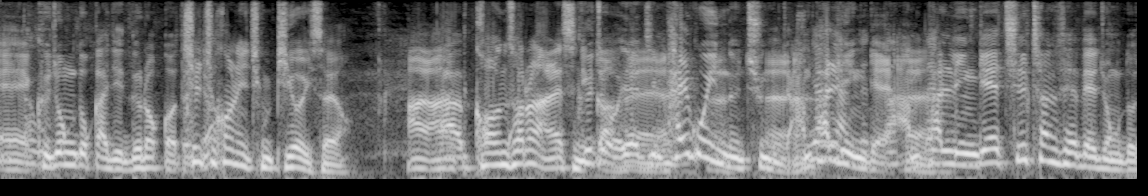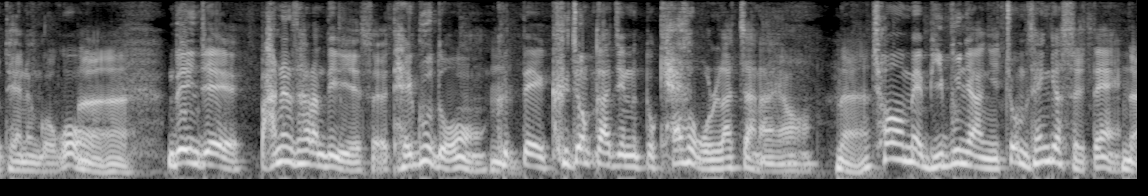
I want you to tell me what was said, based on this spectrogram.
예, 그 정도까지 늘었거든요. 7천 건이 지금 비어 있어요. 아, 아, 아, 건설은 안 했으니까. 그죠. 예, 네. 지금 팔고 있는 네. 중이죠. 안 분양이 안 팔린 게. 안 네. 팔린 게 7천 세대 정도 되는 거고. 네, 네. 근데 이제 많은 사람들이 있어요. 대구도 음. 그때 그 전까지는 또 계속 올랐잖아요. 네. 처음에 미분양이 좀 생겼을 때, 네.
